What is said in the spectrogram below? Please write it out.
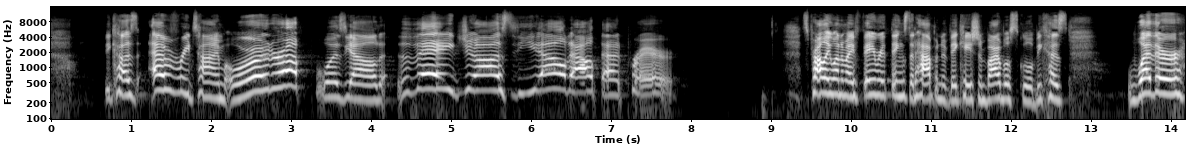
because every time order up was yelled, they just yelled out that prayer. It's probably one of my favorite things that happened at Vacation Bible School because whether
